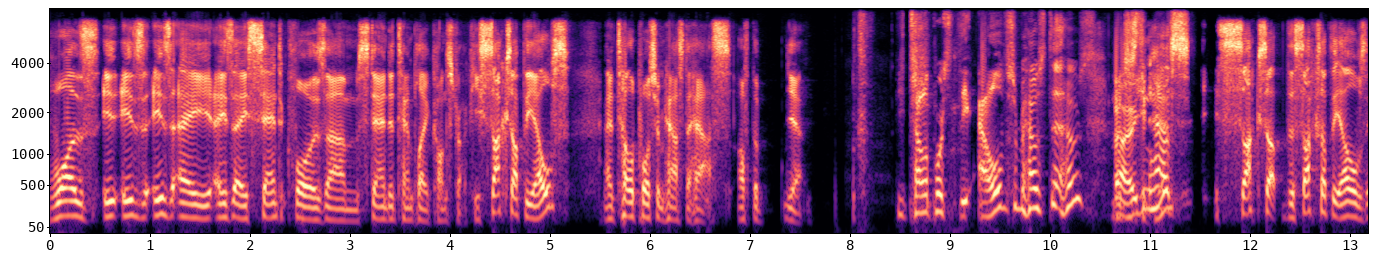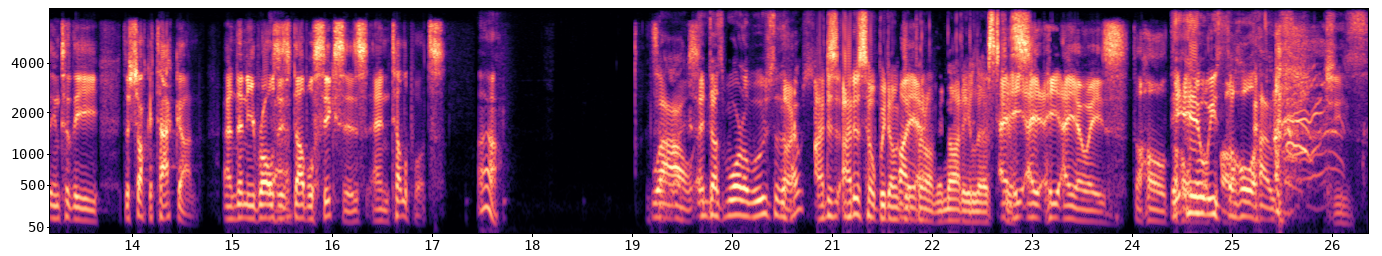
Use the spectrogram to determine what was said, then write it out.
Was is is a is a Santa Claus um standard template construct. He sucks up the elves and teleports from house to house. Off the yeah. He teleports the elves from house to house. No, just you the know how gifts? it sucks up the sucks up the elves into the the shock attack gun, and then he rolls Yeah. his double sixes and teleports. Oh, That's Wow. And does mortal wounds to the Look, house? I just, I just hope we don't Oh, get yeah. put on the naughty list. he, 'cause- he, he AOE's the whole. The The whole, AoE's the whole house. jeez.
